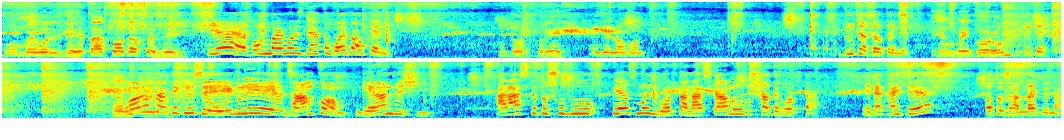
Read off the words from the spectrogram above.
বোম্বাই মরিচ দেখে তার তো রে কে? বোম্বাই মরিচ দেখ তো ভয় পাও কেন? দর করে। এই যে লবণ। দুইটা দাও তাইলে এম ভাই গরম। দুইটা। গরম তাতে কি হয়েছে? এগুলি ঝাল কম ঘেরান বেশি। আর আজকে তো শুধু পেঁয়াজ মরিচ ভর্তা না আজকে আলুর সাথে ভর্তা। এটা খাইতে অত ঝাল লাগবে না।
